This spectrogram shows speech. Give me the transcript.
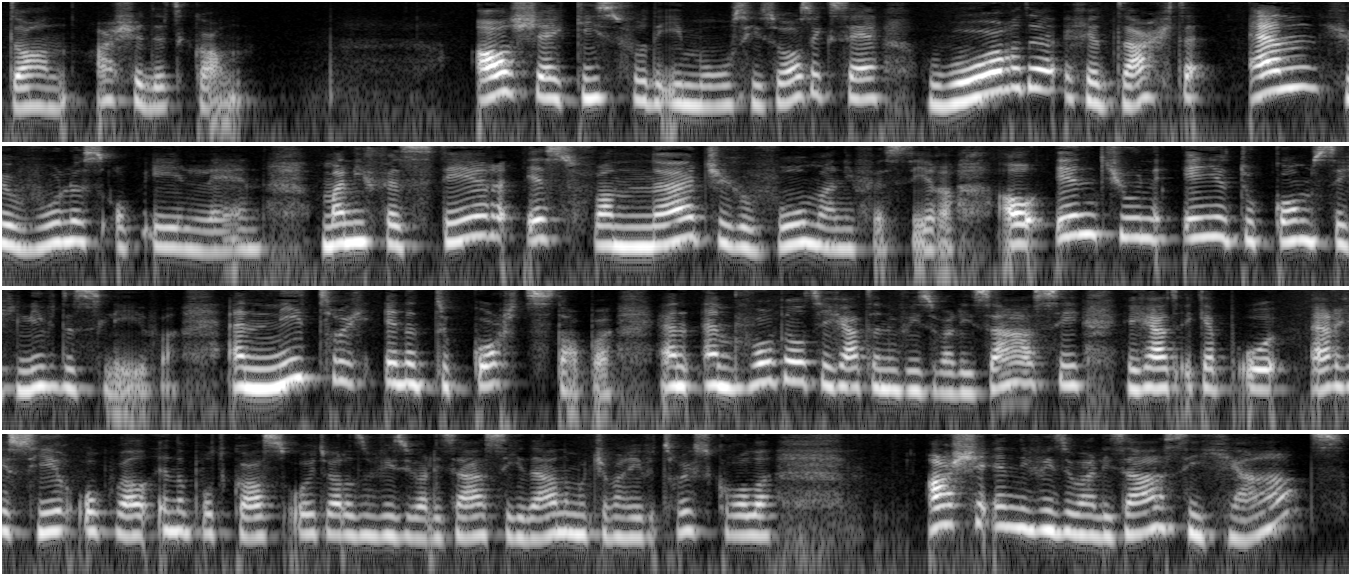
dan, als je dit kan. Als jij kiest voor de emotie, zoals ik zei, woorden, gedachten en gevoelens op één lijn. Manifesteren is vanuit je gevoel manifesteren. Al intunen in je toekomstig liefdesleven. En niet terug in het tekort stappen. En, en bijvoorbeeld, je gaat een visualisatie. Je gaat, ik heb ergens hier ook wel in de podcast ooit wel eens een visualisatie gedaan. Dan moet je maar even terugscrollen. Als je in die visualisatie gaat,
